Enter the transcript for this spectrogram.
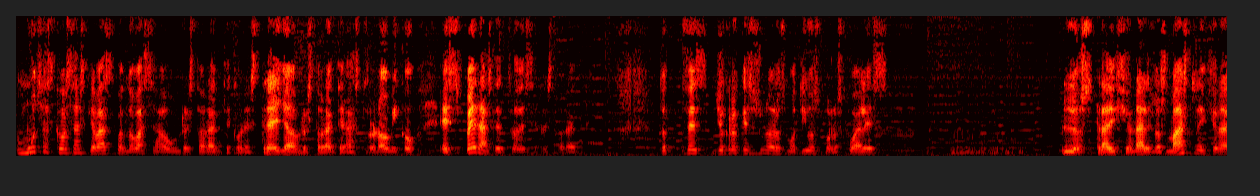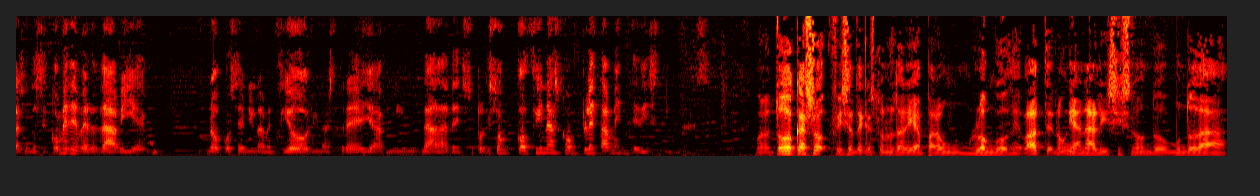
muchas cosas que vas cuando vas a un restaurante con estrella, a un restaurante gastronómico, esperas dentro de ese restaurante. Entonces, yo creo que ese es uno de los motivos por los cuales mm, los tradicionales, los más tradicionales, donde se come de verdad bien, no poseen ni una mención, ni una estrella, ni nada de eso, porque son cocinas completamente distintas. Bueno, en todo caso, fíxate que isto nos daría para un longo debate, non? E análisis, non? Do mundo da,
